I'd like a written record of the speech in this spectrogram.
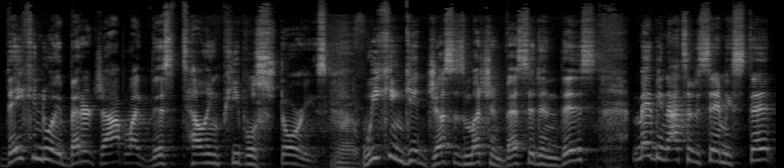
They can do a better job like this telling people's stories. Right. We can get just as much invested in this, maybe not to the same extent,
